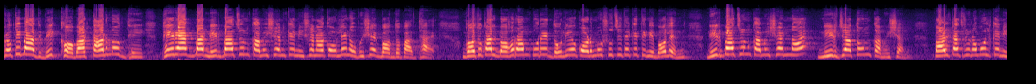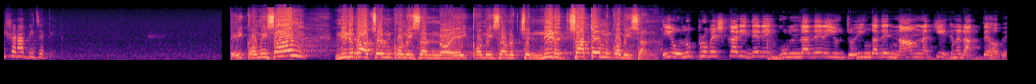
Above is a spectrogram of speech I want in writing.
প্রতিবাদ বিক্ষোভ আর তার মধ্যেই ফের একবার নির্বাচন কমিশনকে নিশানা করলেন অভিষেক বন্দ্যোপাধ্যায়। গতকাল বহরমপুরে দলীয় কর্মসূচি থেকে তিনি বলেন নির্বাচন কমিশন নয় নির্যাতন কমিশন। পাল্টা তৃণমূলকে নিশানা বিজেপির। এই কমিশন নির্বাচন কমিশন নয় এই কমিশন হচ্ছে নির্যাতন কমিশন। এই অনুপ্রবেশকারীদের এই গুন্ডাদের এই রোহিঙ্গাদের নাম নাকি এখানে রাখতে হবে।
